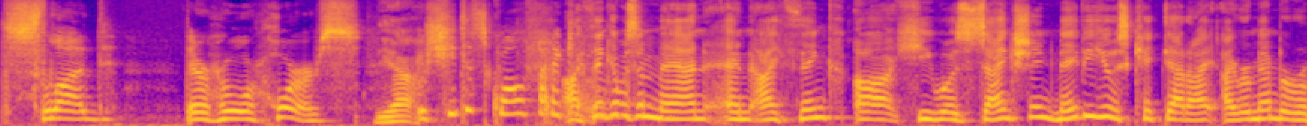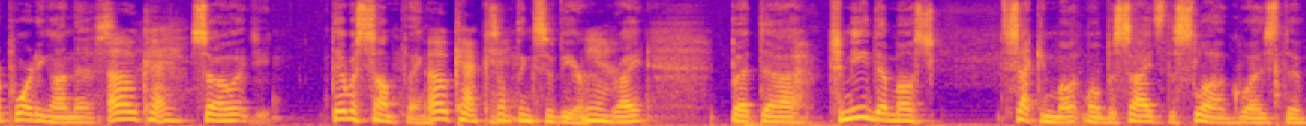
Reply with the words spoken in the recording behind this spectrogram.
slugged their ho- horse? Yeah. Was she disqualified? I think it was a man, and I think uh, he was sanctioned. Maybe he was kicked out. I, I remember reporting on this. Okay. So it- there was something. Okay, okay. Something severe, Yeah. right? But uh, to me, the most second, mo- well, besides the slug, was the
